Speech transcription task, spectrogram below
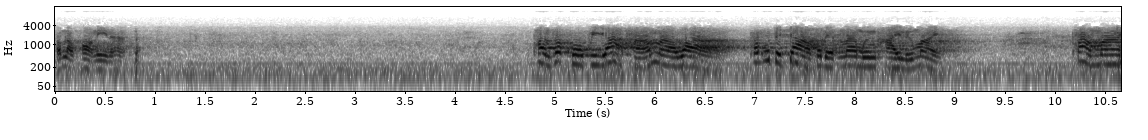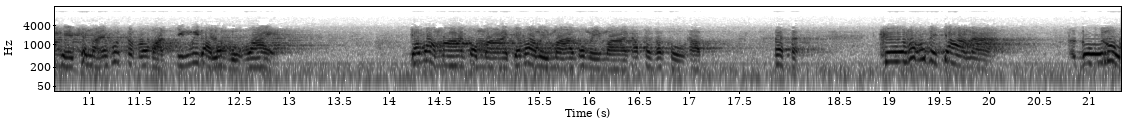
สำหรับข้อนี้นะฮะ ท่านพระครูปิยะถามมาว่า พระพุทธเจ้าเสด็จมาเมืองไทยหรือไม่ ถ้ามาเหตุไหนพุทธประวัติจริงไม่ได้ระบุไว้ จะว่ามาก็มา จะว่าไม่มาก็ไม่มาครับท่านพระครูครับ คือพระพุทธเจ้าน่ะโดยรูป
